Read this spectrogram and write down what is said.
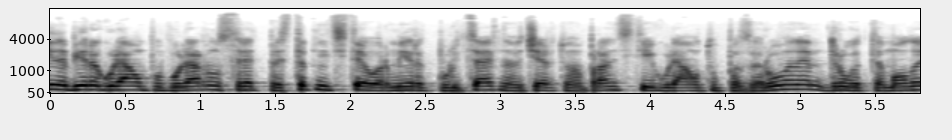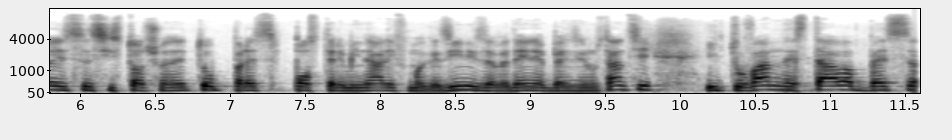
и набира голяма популярност сред престъпниците, алармират полицаи в навечерието на празниците и голямото пазаруване. Другата мода е с източването през посттерминали в магазини, заведения, бензиностанции и това не става без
